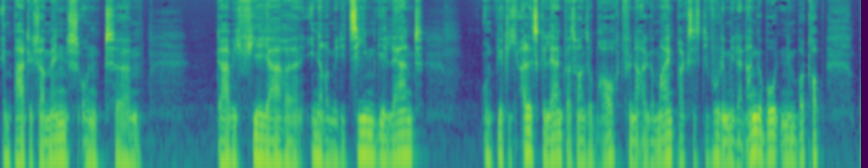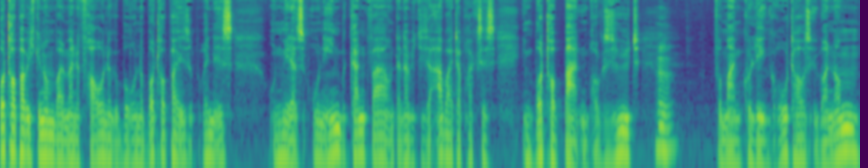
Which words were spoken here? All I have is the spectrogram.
empathischer Mensch und ähm, da habe ich vier Jahre innere Medizin gelernt und wirklich alles gelernt, was man so braucht für eine Allgemeinpraxis. Die wurde mir dann angeboten im Bottrop Bottrop habe ich genommen, weil meine Frau eine geborene Bottropperin ist und mir das ohnehin bekannt war. Und dann habe ich diese Arbeiterpraxis im Bottrop Badenbrock Süd hm. von meinem Kollegen Grothaus übernommen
